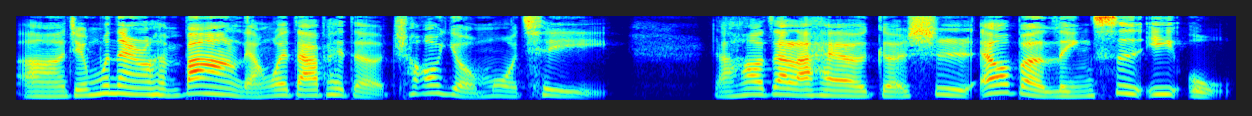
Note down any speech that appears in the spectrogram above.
呃，节目内容很棒，两位搭配的超有默契。然后再来还有一个是 Albert 零四一五，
